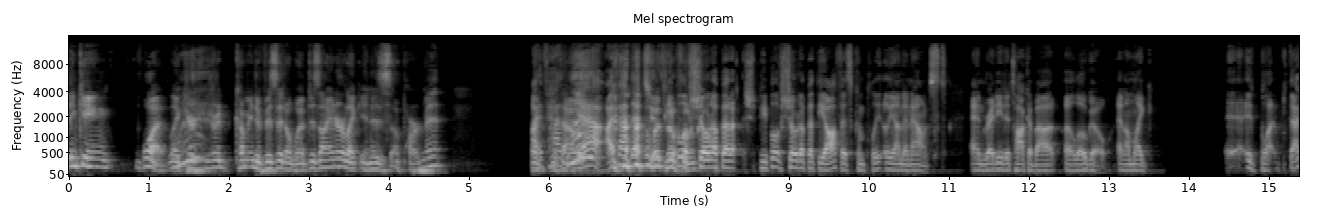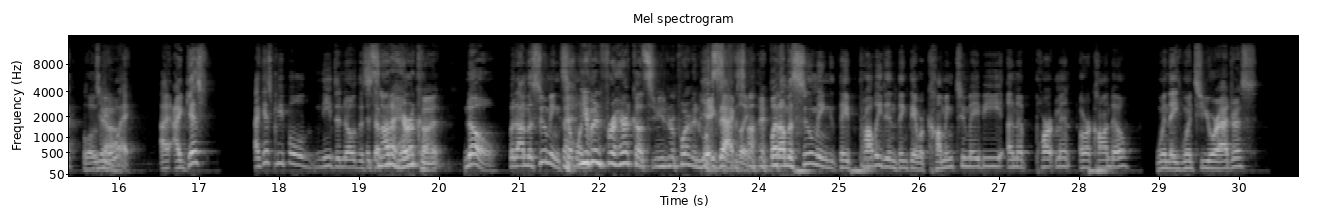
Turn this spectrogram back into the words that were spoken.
thinking, "What? Like you're you're coming to visit a web designer like in his apartment?" Like, I've had without- yeah, I've had that too. with no people have showed call? up at people have showed up at the office completely unannounced and ready to talk about a logo, and I'm like, eh, it that blows me away. I, I guess I guess people need to know this. It's not a haircut. No, but I'm assuming someone Even for haircuts, you need an appointment. Yeah, most exactly. Of the time. But I'm assuming they probably didn't think they were coming to maybe an apartment or a condo when they went to your address.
